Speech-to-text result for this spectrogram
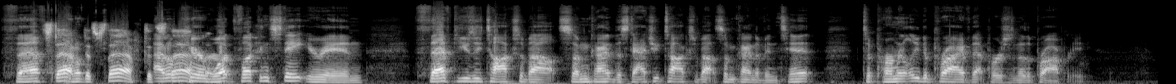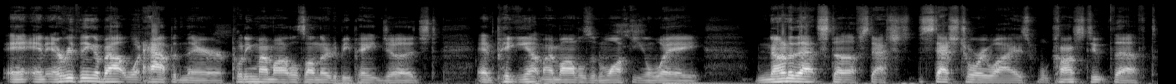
Theft. It's theft. It's theft. It's I don't theft. care what fucking state you're in. Theft usually talks about some kind. The statute talks about some kind of intent to permanently deprive that person of the property, and, and everything about what happened there. Putting my models on there to be paint judged, and picking up my models and walking away. None of that stuff, stat- statutory wise, will constitute theft.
